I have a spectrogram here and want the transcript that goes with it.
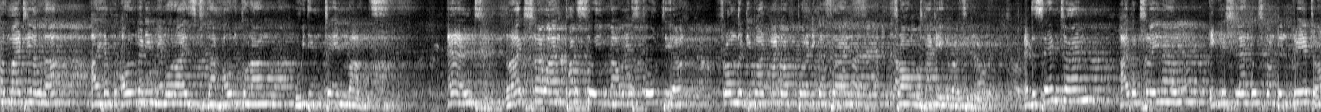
almighty Allah I have already memorized the whole Quran within 10 months. And right now I am pursuing my fourth year from the Department of Political Science from Dhaka University. At the same time, I'm a trainer, English language content creator.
